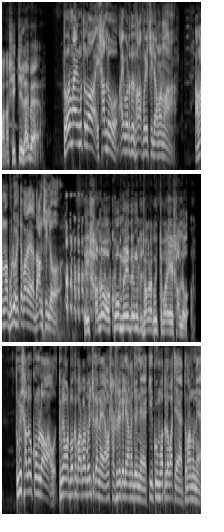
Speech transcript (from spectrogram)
কথা শিখছি লাইবে তোর মায়ের মতো লয় শালো আই বড়তে ধরা পড়েছিল আমার মা। আমার মা বুড়ো হইতে পারে দাম ছিল। এই শালো খুব মেয়েদের মতো ঝগড়া করতে পারে এই শালো। তুমি শালো কমলাও তুমি আমার বউকে বারবার বলছো কেন আমার শাশুড়ি গেলে আনার জন্য কি কু মতলব আছে তোমার মনে?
